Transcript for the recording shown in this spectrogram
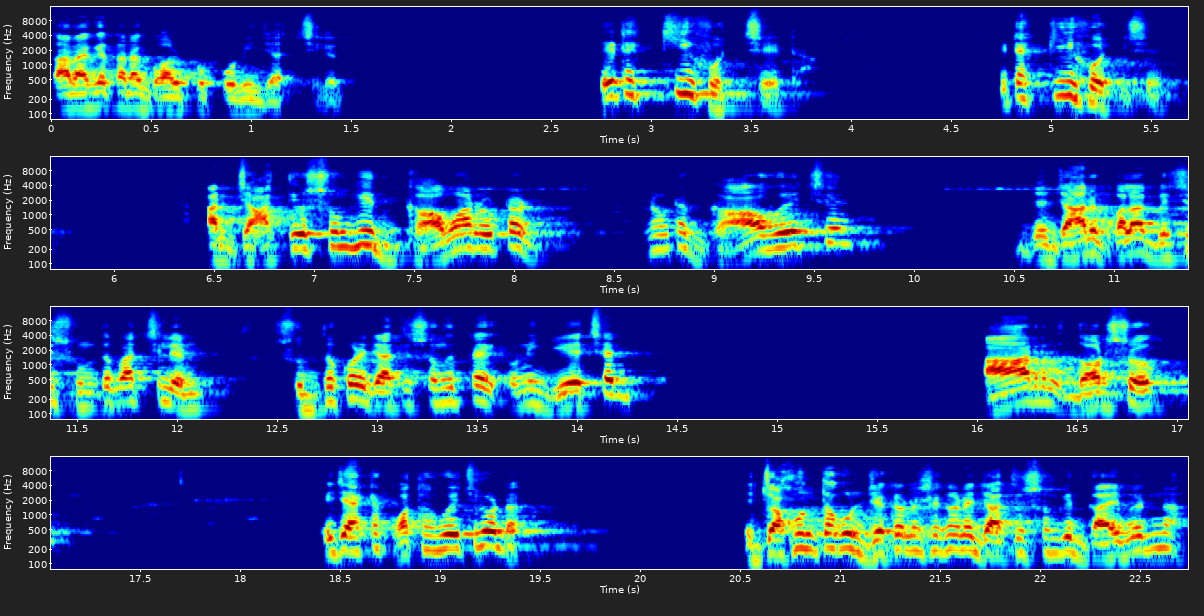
তার আগে তারা গল্প করেই যাচ্ছিলেন। এটা কি হচ্ছে এটা? এটা কি হচ্ছে? আর জাতীয় সংগীত গাওয়ার ওটা মানে ওটা গাওয়া হয়েছে? যার গলা বেশি শুনতে পাচ্ছিলেন, শুদ্ধ করে জাতীয় সঙ্গীতটা উনি গিয়েছেন। আর দর্শক, এই যে একটা কথা হয়েছিল না যখন তখন যেখানে সেখানে জাতীয় সংগীত গাইবেন না,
